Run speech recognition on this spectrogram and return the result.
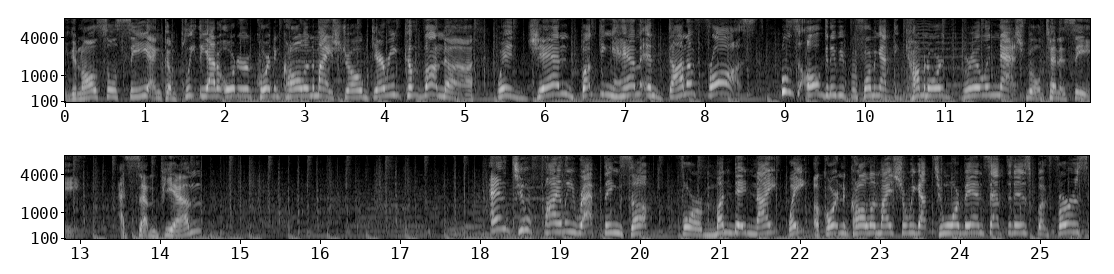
You can also see, and completely out of order according to Carl and the Maestro, Gary Kavana with Jan Buckingham and Donna Frost, who's all going to be performing at the Commodore Grill in Nashville, Tennessee at 7 p.m. And to finally wrap things up, for Monday night. Wait, according to and Maestro, we got two more bands after this. But first,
